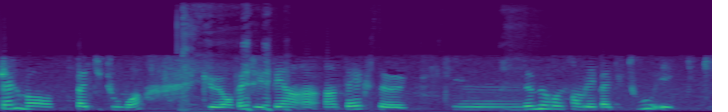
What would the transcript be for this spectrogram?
tellement pas du tout moi que en fait j'ai fait un, texte euh, qui ne me ressemblait pas du tout et qui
